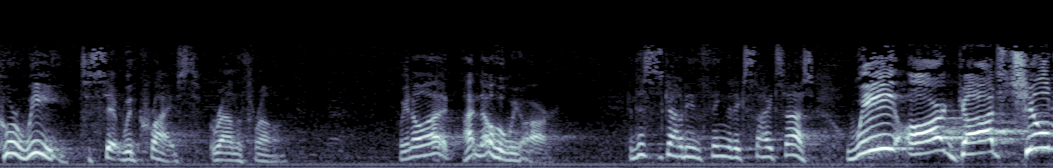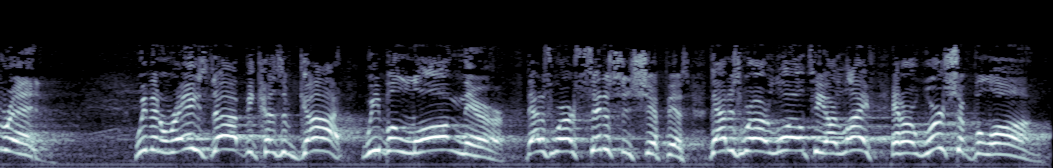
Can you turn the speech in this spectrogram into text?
Who are we to sit with Christ around the throne? Well, you know what? I know who we are. And this has got to be the thing that excites us. We are God's children. We've been raised up because of God. We belong there. That is where our citizenship is. That is where our loyalty, our life, and our worship belong.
